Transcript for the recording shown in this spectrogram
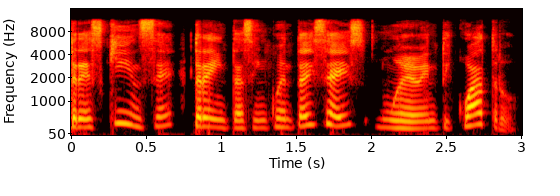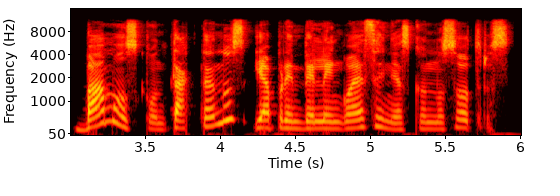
315-3056-924. Vamos, contáctanos y aprende lengua de señas con nosotros.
